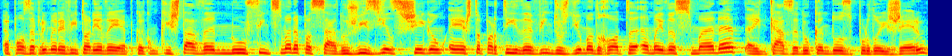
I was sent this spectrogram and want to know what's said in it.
Após a primeira vitória da época conquistada no fim de semana passado, os vizienses chegam a esta partida vindos de uma derrota a meio da semana, em casa do Candoso por 2-0.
